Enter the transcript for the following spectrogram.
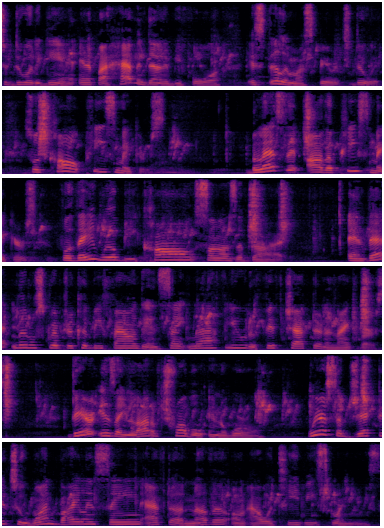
to do it again. And if I haven't done it before, it's still in my spirit to do it. So it's called Peacemakers. Blessed are the peacemakers, for they will be called sons of God. And that little scripture could be found in St. Matthew, the fifth chapter, the ninth verse. There is a lot of trouble in the world. We're subjected to one violent scene after another on our TV screens.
